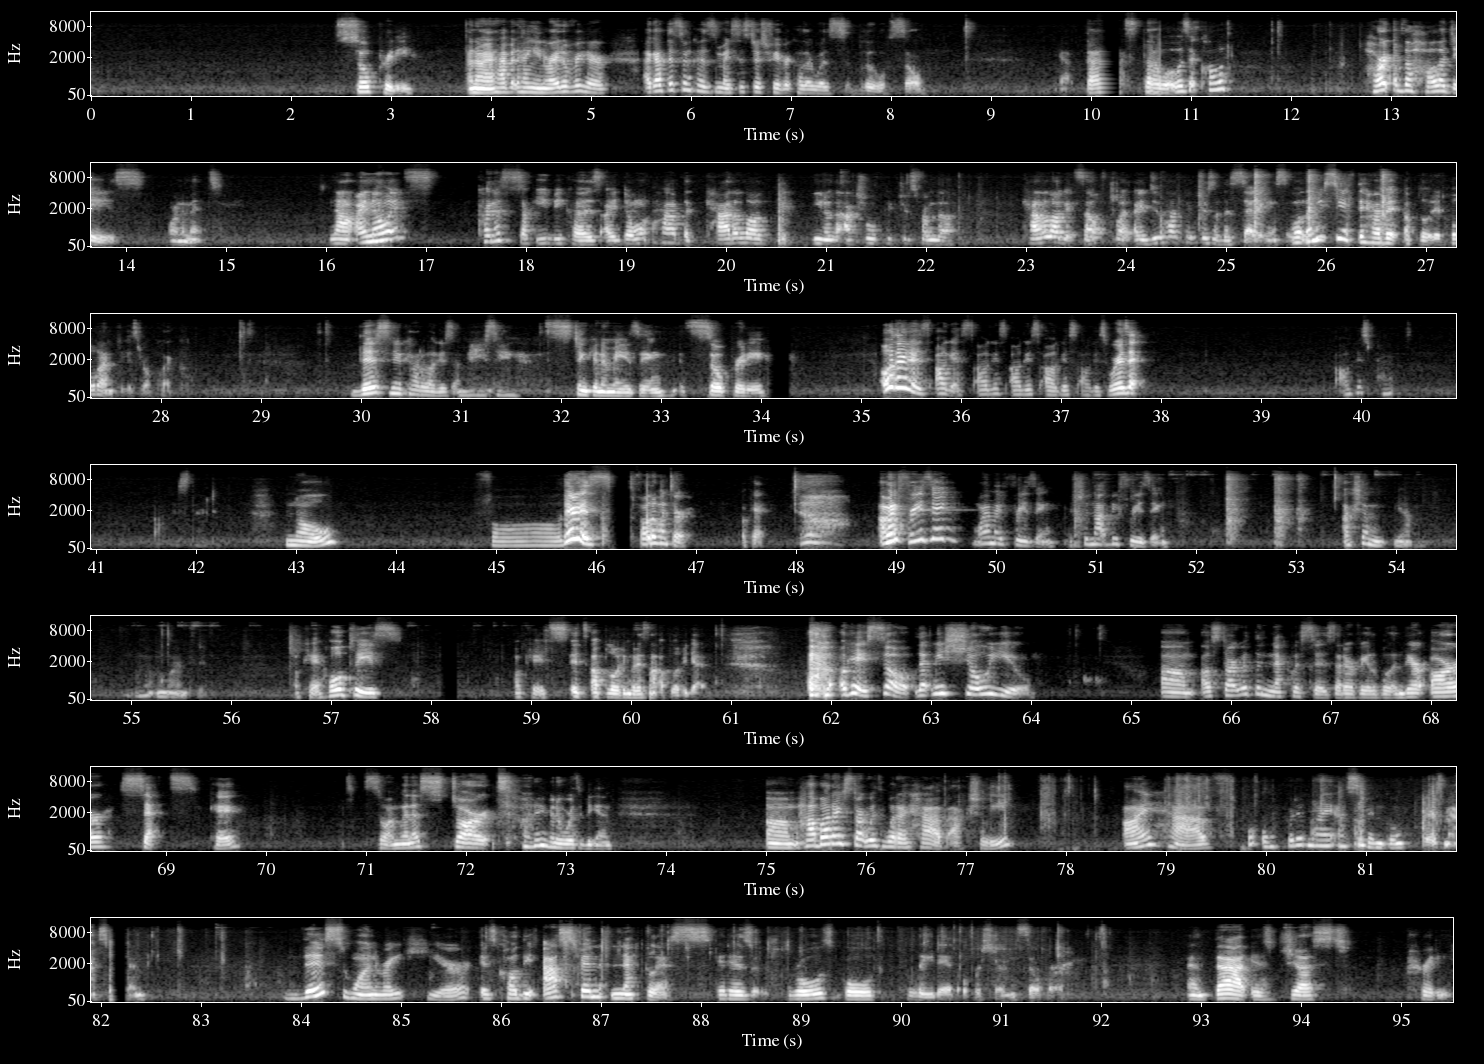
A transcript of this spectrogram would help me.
So pretty. And I have it hanging right over here. I got this one because my sister's favorite color was blue. So yeah, that's the, what was it called? Heart of the Holidays ornament. Now I know it's kind of sucky because I don't have the catalog, you know, the actual pictures from the catalog itself, but I do have pictures of the settings. Well, let me see if they have it uploaded. Hold on, please, real quick. This new catalog is amazing. Stinking amazing. It's so pretty. Oh, there it is. August, August, August, August, August. Where is it? August, August 3rd. No, fall. There it is. Fall and winter. Okay. Am I freezing? Why am I freezing? I should not be freezing. Actually, I'm, yeah. I don't know why I'm freezing. Okay, hold please. Okay, it's it's uploading, but it's not uploaded yet. okay, so let me show you. Um, I'll start with the necklaces that are available, and there are sets. Okay. So I'm gonna start. I don't even know where to begin. Um, how about I start with what I have actually? I have, oh, where did my aspen go? There's my aspen. This one right here is called the Aspen Necklace. It is rose gold plated over sterling silver. And that is just pretty.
